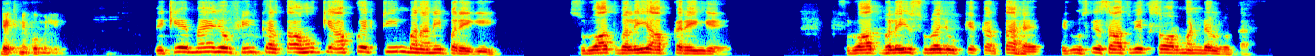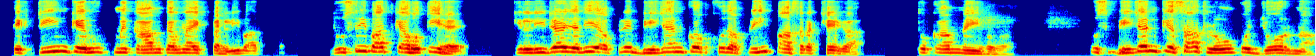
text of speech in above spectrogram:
देखने को मिली? देखिए, मैं जो फील करता हूँ कि आपको एक टीम बनानी पड़ेगी। शुरुआत भले ही आप करेंगे। शुरुआत भले ही सूरज उग के करता है लेकिन उसके साथ भी एक सौर मंडल होता है। एक टीम के रूप में काम करना एक पहली बात है। दूसरी बात क्या होती है कि लीडर यदि अपने विजन को खुद अपने ही पास रखेगा तो काम नहीं होगा। उस विजन के साथ लोगों को जोड़ना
